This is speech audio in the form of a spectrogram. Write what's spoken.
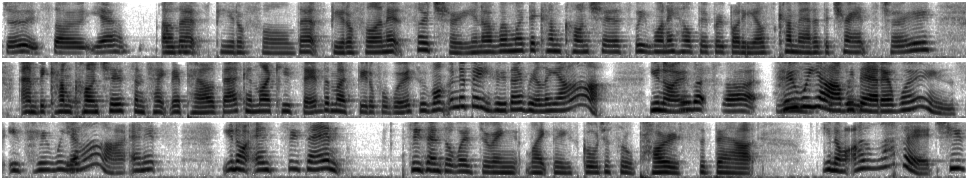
to do. So yeah. Oh, um, that's beautiful. That's beautiful. And it's so true. You know, when we become conscious, we want to help everybody else come out of the trance too and become conscious and take their power back. And like you said, the most beautiful words, we want them to be who they really are. You know, Well, that's right. who Mm, we are without our wounds is who we Yep. are. And it's, you know, and Suzanne, Suzanne's always doing like these gorgeous little posts about, you know, I love it. She's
